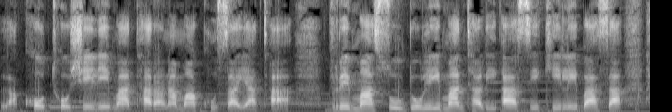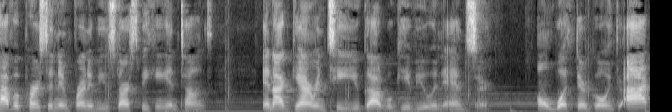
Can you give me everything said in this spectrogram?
La koto shele mataranama kusayata. Vremasu dole mantali. Have a person in front of you start speaking in tongues. And I guarantee you, God will give you an answer on what they're going through. I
